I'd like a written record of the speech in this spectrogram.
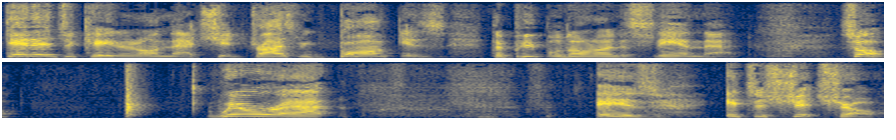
Get educated on that shit. It drives me bonkers that people don't understand that. So, where we're at is it's a shit show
